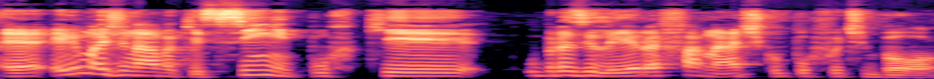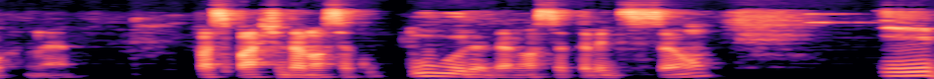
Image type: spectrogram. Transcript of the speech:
é, eu imaginava que sim, porque o brasileiro é fanático por futebol, né? Faz parte da nossa cultura, da nossa tradição e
